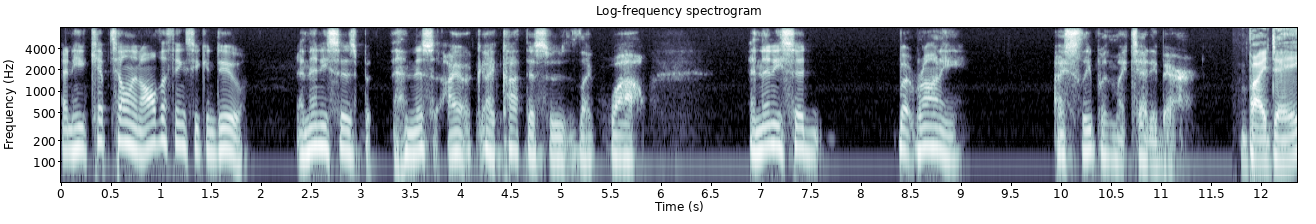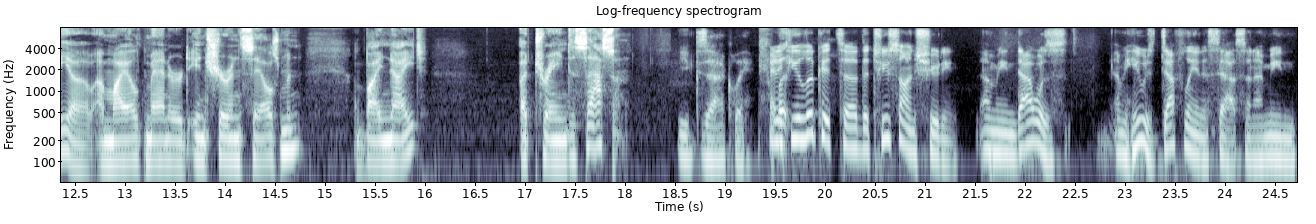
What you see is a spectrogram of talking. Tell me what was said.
And he kept telling all the things he can do. And then he says, but, and this, I, I caught this was like, wow. And then he said, but Ronnie, I sleep with my teddy bear. By day, uh, a mild mannered insurance salesman. By night, a trained assassin. Exactly. And but, if you look at uh, the Tucson shooting, I mean, that was, I mean, he was definitely an assassin. I mean,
